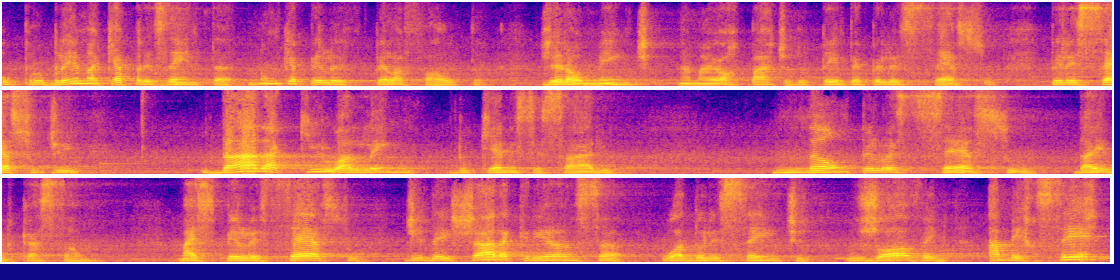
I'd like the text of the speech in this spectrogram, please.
o problema que apresenta nunca é pela, pela falta, geralmente, na maior parte do tempo, é pelo excesso. Pelo excesso de dar aquilo além do que é necessário, não pelo excesso da educação, mas pelo excesso de deixar a criança, o adolescente, o jovem à mercê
